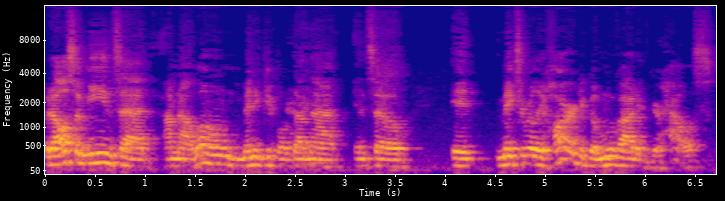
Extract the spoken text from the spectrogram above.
but it also means that I'm not alone. Many people have done that, and so it makes it really hard to go move out of your house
